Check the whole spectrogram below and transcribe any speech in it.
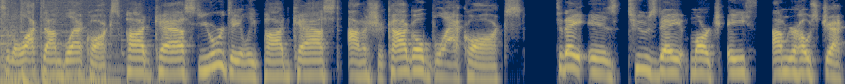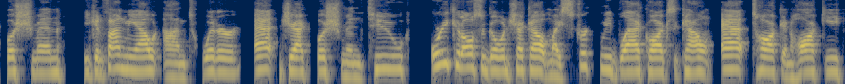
to the Locked On Blackhawks podcast, your daily podcast on the Chicago Blackhawks. Today is Tuesday, March 8th. I'm your host, Jack Bushman. You can find me out on Twitter at Jack Bushman2, or you could also go and check out my Strictly Blackhawks account at Talkin' Hockey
